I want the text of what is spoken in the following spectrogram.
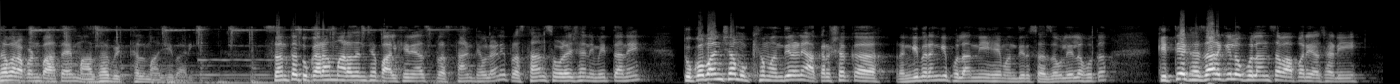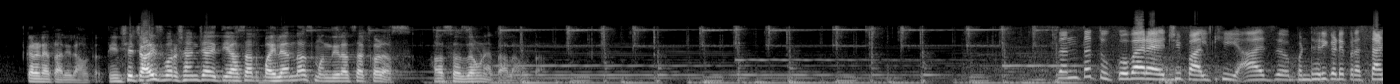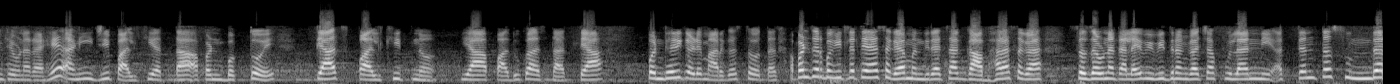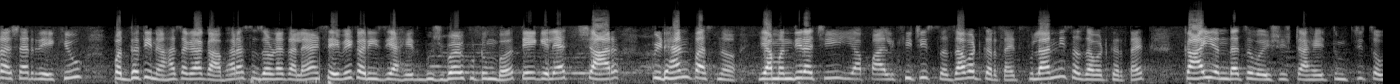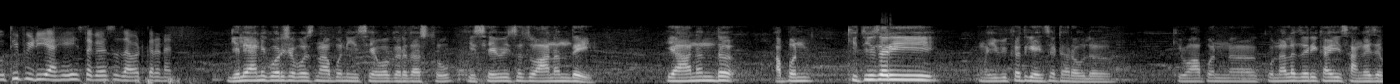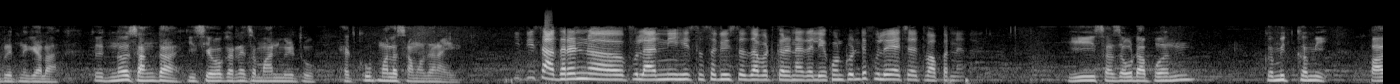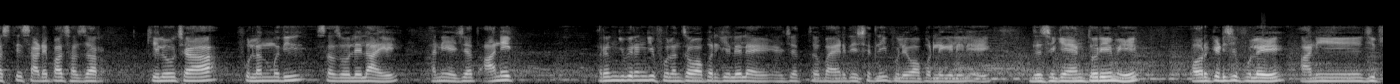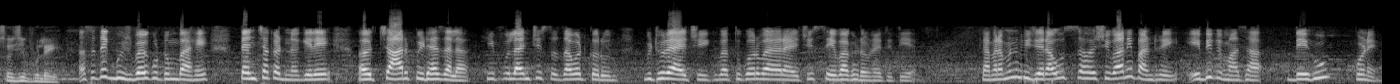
खबर आपण पाहताय माझा विठ्ठल माझी बारी संत तुकाराम महाराजांच्या पालखीने आज प्रस्थान ठेवलं आणि प्रस्थान सोहळ्याच्या निमित्ताने तुकोबांच्या मुख्य मंदिर आणि आकर्षक रंगीबेरंगी फुलांनी हे मंदिर सजवलेलं होतं. कित्येक हजार किलो फुलांचा वापर यासाठी करण्यात आलेला होता. तीनशे चाळीस वर्षांच्या इतिहासात पहिल्यांदाच मंदिराचा कळस हा सजवण्यात आला होता. संत तुकोबारायाची पालखी आज पंढरीकडे प्रस्थान ठेवणार आहे आणि जी पालखी आत्ता आपण बघतोय त्याच पालखीतनं या पादुका असतात त्या पंढरीकडे मार्गस्थ होतात. आपण जर बघितलं तर या सगळ्या मंदिराचा गाभारा सगळा सजवण्यात आलाय. विविध रंगाच्या फुलांनी अत्यंत सुंदर अशा रेखीव पद्धतीनं हा सगळा गाभारा सजवण्यात आलाय. आणि सेवेकरी जे आहेत भुजबळ कुटुंब ते गेल्या चार पिढ्यांपासनं या मंदिराची या पालखीची सजावट करतायत फुलांनी सजावट करतायत. काय यंदाचं वैशिष्ट्य आहे? तुमची चौथी पिढी आहे हे सगळं सजावट करण्यात. गेल्या अनेक वर्षापासून आपण ही सेवा करत असतो. ही सेवेचा जो आनंद आहे या आनंद आपण किती जरी म्हणजे विकत घ्यायचं ठरवलं किंवा आपण कुणाला जरी काही सांगायचा प्रयत्न केला तर न सांगता ही सेवा करण्याचा मान मिळतो ह्यात खूप मला समाधान आहे. किती साधारण फुलांनी ही सगळी सजावट करण्यात आली आहे? कोणकोणते फुलं याच्यात वापरण्यात आली? ही सजावट आपण कमीत कमी पाच ते साडेपाच हजार किलोच्या फुलांमध्ये सजवलेलं आहे आणि याच्यात अनेक रंगीबिरंगी फुलांचा वापर केलेला आहे. याच्यात बाहेर देशातली फुले वापरली गेलेली आहे. जसे की अँथोरियम आहे ऑर्किडची फुलं आहे आणि जिप्सोची फुलं. आहे असंच एक भुजबळ कुटुंब आहे. त्यांच्याकडनं गेले चार पिढ्या झाला ही फुलांची सजावट करून विठुरायाची किंवा तुकोररायाची सेवा घडवण्यात येते कॅमेरामन विजय राऊत सह शिवानी पांढरे एबीपी माझा देहू पुणे.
